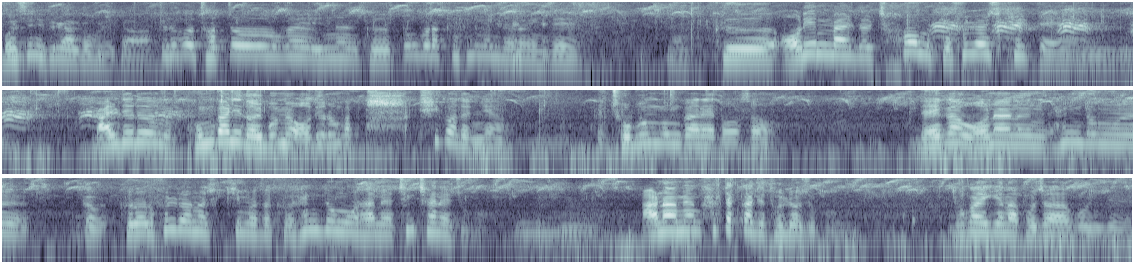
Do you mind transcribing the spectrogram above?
머신이 들어간 거 보니까 그리고 저쪽에 있는 그 동그랗게 생긴 데는 이제 그 어린 말들 처음 이렇게 훈련시킬 때 말들은 공간이 넓으면 어디론가 팍 튀거든요. 그 좁은 공간에 넣어서 내가 원하는 행동을 그러니까 그런 훈련을 시키면서 그 행동을 하면 칭찬해주고 안 하면 할 때까지 돌려주고 누가 이기나 보자 하고 이제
